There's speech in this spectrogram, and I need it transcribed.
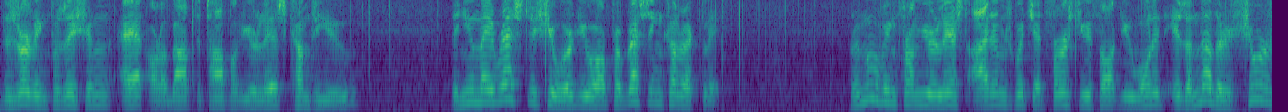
deserving position at or about the top of your list, come to you, then you may rest assured you are progressing correctly. Removing from your list items which at first you thought you wanted is another sure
